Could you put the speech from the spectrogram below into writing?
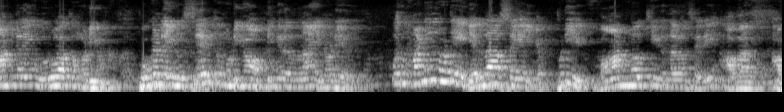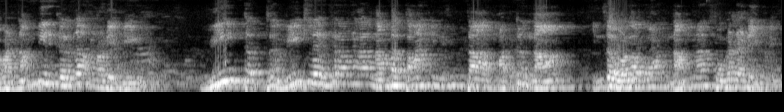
ஆண்களையும் உருவாக்க முடியும். புகழை சேர்க்க முடியும் அப்படிங்கிறது தான் என்னுடைய ஒரு மனிதனுடைய எல்லா செயல் எப்படி வான் நோக்கி இருந்தாலும் சரி அவன் அவன் நம்பி இருக்கிறது அவனுடைய வீடு. வீட்டை வீட்டுல இருக்கிறவங்களால நம்ம தாங்கி நின்றா மட்டும்தான் இந்த உலகம் நம்ம புகழடைய முடியும்.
